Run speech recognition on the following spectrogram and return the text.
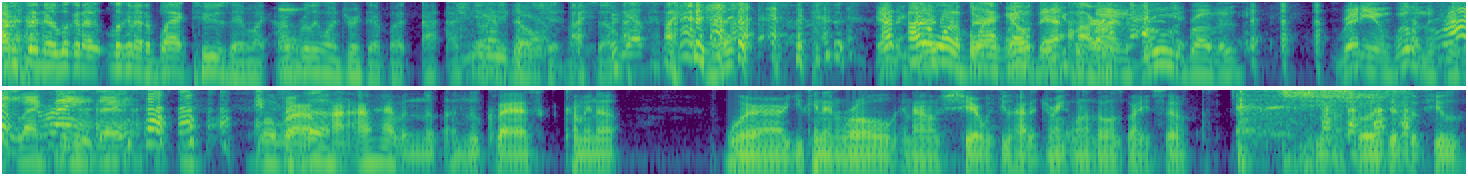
I'm sitting there looking at looking at a Black Tuesday. I'm like, I Mm. really want to drink that, but I, I can't do that shit myself. Yep. Every I don't wanna black out Wednesday, that You can hard. find the Brewz Brothaz ready and willing to drink Right, a Black right. Tuesday. Well, Rob, I, I have a new, a new class coming up where you can enroll, and I'll share with you how to drink one of those by yourself. you know, so it's just a few,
